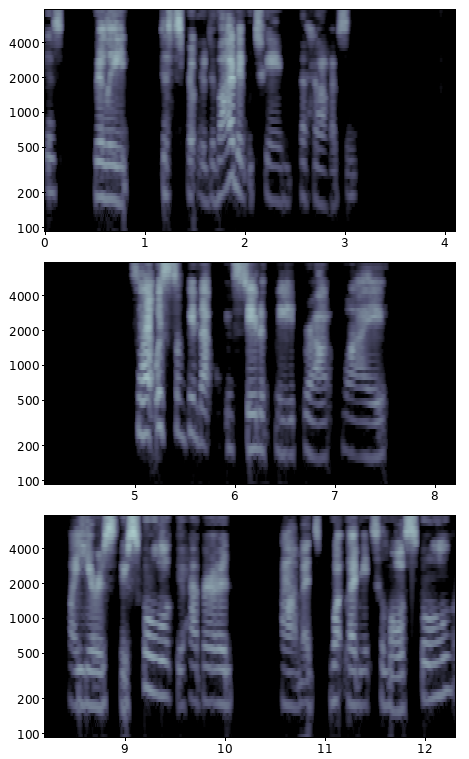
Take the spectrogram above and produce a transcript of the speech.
is really disparately divided between the haves and so that was something that stayed with me throughout my my years through school, through Harvard. Um, it's what led me to law school.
